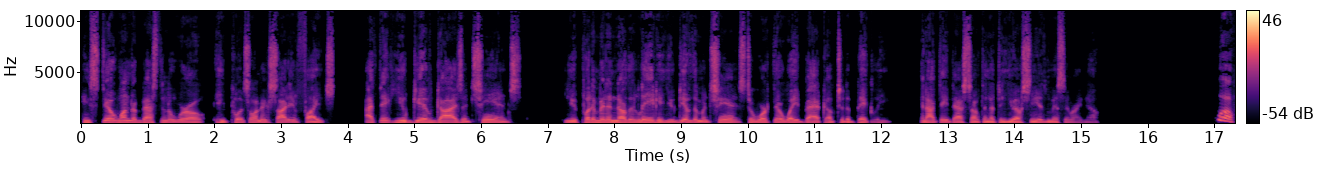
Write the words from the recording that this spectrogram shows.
he's still one of the best in the world. He puts on exciting fights. I think you give guys a chance. You put them in another league and you give them a chance to work their way back up to the big league. And I think that's something that the UFC is missing right now. Well,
